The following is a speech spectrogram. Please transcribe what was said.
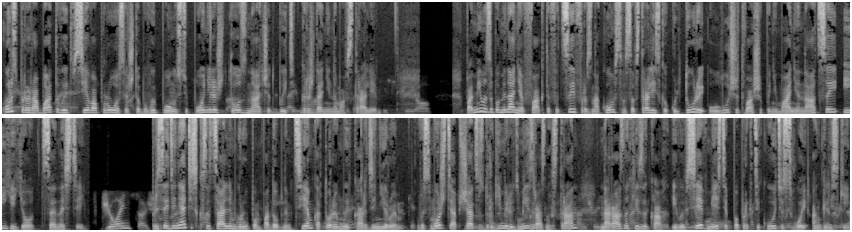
Курс прорабатывает все вопросы, чтобы вы полностью поняли, что значит быть гражданином Австралии. Австралии. Помимо запоминания фактов и цифр, знакомство с австралийской культурой улучшит ваше понимание нации и ее ценностей. Присоединяйтесь к социальным группам, подобным тем, которые мы координируем. Вы сможете общаться с другими людьми из разных стран на разных языках, и вы все вместе попрактикуете свой английский.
